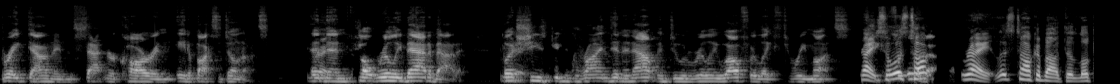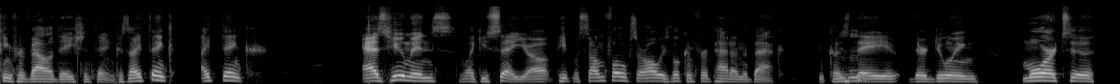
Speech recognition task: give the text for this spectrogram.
breakdown and sat in her car and ate a box of donuts and right. then felt really bad about it but right. she's been grinding it out and doing really well for like three months. Right. so let's talk. Right. Let's talk about the looking for validation thing because I think I think as humans, like you say, you know, people, some folks are always looking for a pat on the back because Mhm. they they're doing more to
